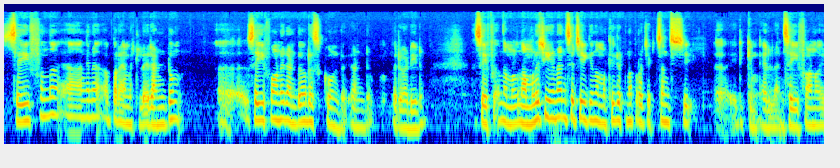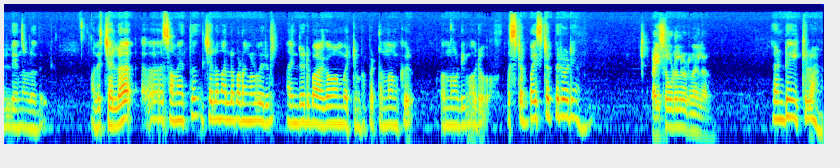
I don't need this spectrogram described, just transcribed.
സേഫ് എന്ന് അങ്ങനെ പറയാൻ പറ്റില്ല. രണ്ടും സേഫാണ് രണ്ടും റിസ്ക്കും ഉണ്ട്. രണ്ട് പരിപാടിയിലും. സേഫ് നമ്മൾ നമ്മൾ ചെയ്യണ അനുസരിച്ചിരിക്കും നമുക്ക് കിട്ടുന്ന പ്രൊജക്ട്സ് അനുസരിച്ച് ഇരിക്കും. എല്ലാം സേഫാണോ ഇല്ലേ എന്നുള്ളത്. അത് ചില സമയത്ത് ചില നല്ല പടങ്ങൾ വരും. അതിന്റെ ഒരു ഭാഗമാകാൻ പറ്റും. ഇപ്പം പെട്ടെന്ന് നമുക്ക് ഒന്നുകൂടി ഒരു സ്റ്റെപ്പ് ബൈ സ്റ്റെപ്പ് പരിപാടിയാണ്. പൈസ കൂടുതൽ ഇടണില്ല രണ്ട് ഈക്വലാണ്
